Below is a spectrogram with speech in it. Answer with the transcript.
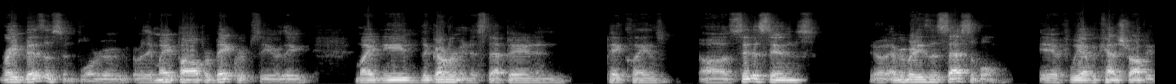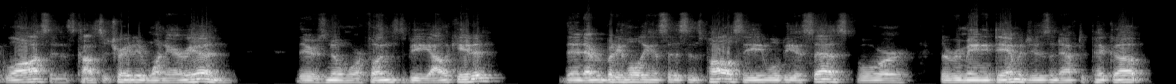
write business in Florida, or they might file for bankruptcy, or they might need the government to step in and pay claims. Uh, citizens, you know, everybody's accessible. If we have a catastrophic loss and it's concentrated in one area and there's no more funds to be allocated, then everybody holding a citizen's policy will be assessed for the remaining damages and have to pick up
